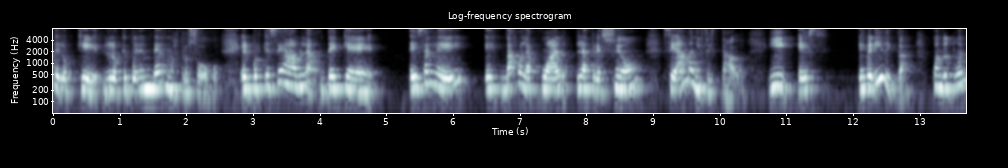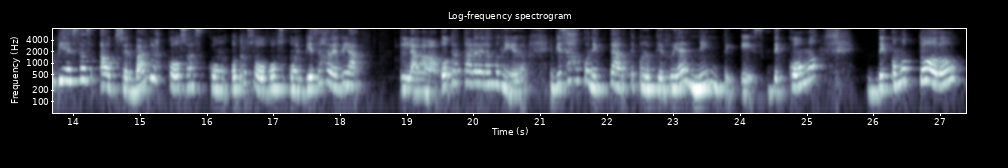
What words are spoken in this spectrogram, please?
de lo que, lo que pueden ver nuestros ojos. El por qué se habla de que esa ley es bajo la cual la creación se ha manifestado y es, es verídica. Cuando tú empiezas a observar las cosas con otros ojos o empiezas a ver la, la otra cara de la moneda, empiezas a conectarte con lo que realmente es, de cómo, de cómo todo,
